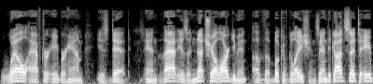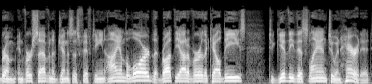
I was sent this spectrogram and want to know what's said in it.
well after Abraham is dead. And that is a nutshell argument of the book of Galatians. And God said to Abram in verse 7 of Genesis 15, I am the Lord that brought thee out of Ur of the Chaldees to give thee this land to inherit it.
